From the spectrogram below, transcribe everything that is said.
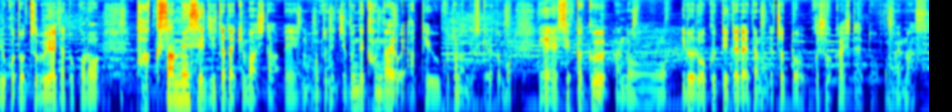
いうことをつぶやいたところたくさんメッセージいただきました、えー、まあ、本当に自分で考えろやっていうことなんですけれども、えー、せっかく、あのー、いろいろ送っていただいたのでちょっとご紹介したいと思います。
